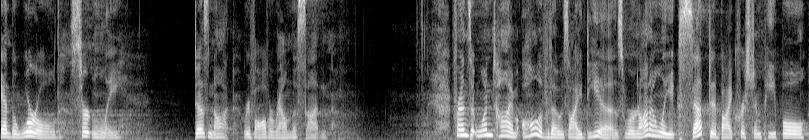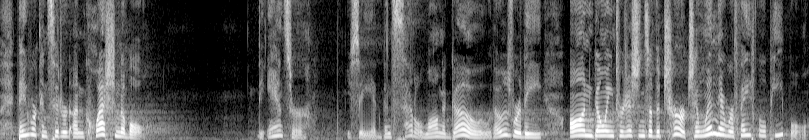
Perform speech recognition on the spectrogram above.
And the world certainly does not revolve around the sun. Friends, at one time, all of those ideas were not only accepted by Christian people, they were considered unquestionable. The answer, you see, had been settled long ago. Those were the ongoing traditions of the church. And when there were faithful people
